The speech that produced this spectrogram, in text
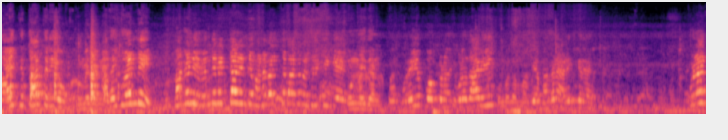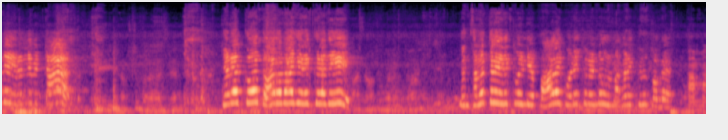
தாய்க்கு தான் தெரியும். உண்மைதானே. அதை போன்று மகன் இறந்து விட்டார் என்று மனவருத்தமாக வந்திருக்கீங்க. உண்மைதான். குறையும் போக்கணும். என் மகனை அழைக்கிறேன். குழந்தை இறந்து விட்டார் எனக்கோ பாரமாக இருக்கிறது. என் சனத்துல இருக்க வேண்டிய பாலை கொடுக்க வேண்டும் உன் மகனுக்கு சொல்றேன். ஆமா.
